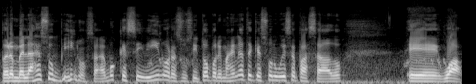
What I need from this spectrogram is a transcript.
Pero en verdad Jesús vino, sabemos que sí vino, resucitó, pero imagínate que eso no hubiese pasado. Eh, wow,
